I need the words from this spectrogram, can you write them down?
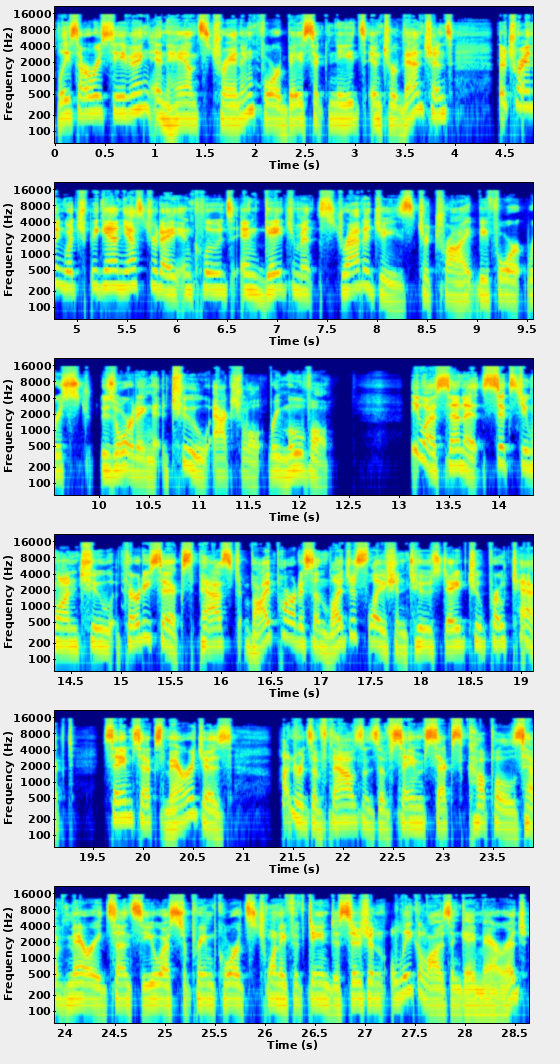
Police are receiving enhanced training for basic needs interventions. The training, which began yesterday, includes engagement strategies to try before resorting to actual removal. The U.S. Senate 61 to 36 passed bipartisan legislation Tuesday to protect same sex marriages. Hundreds of thousands of same sex couples have married since the U.S. Supreme Court's 2015 decision legalizing gay marriage.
